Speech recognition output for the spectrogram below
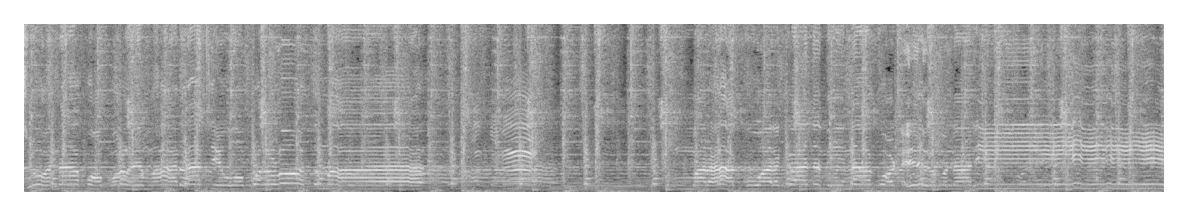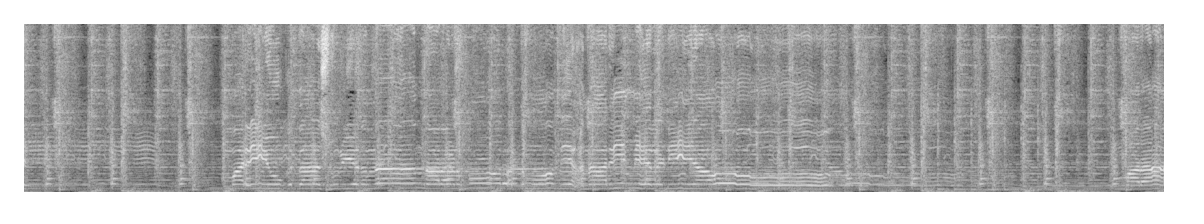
સોના પોપળ મારા જેવો પલળો તમાર. મારા કુવારકા નદીના કોઠે રમનારી. મારી ઉગતા સૂર્યના નારાયણનો રત્નો બેહનારી મેલડી આવો. મારા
